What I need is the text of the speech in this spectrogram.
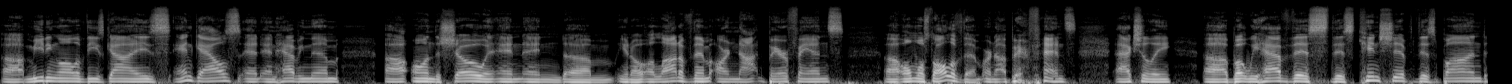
uh, meeting all of these guys and gals and, and having them uh, on the show. And and, um, you know a lot of them are not bear fans. Uh, almost all of them are not bear fans actually. Uh, but we have this this kinship this bond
